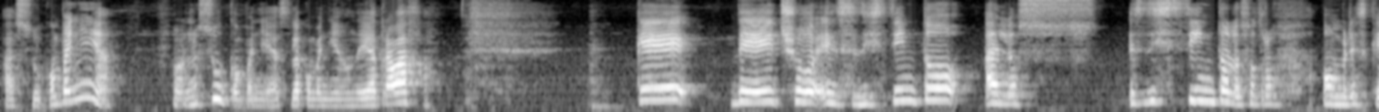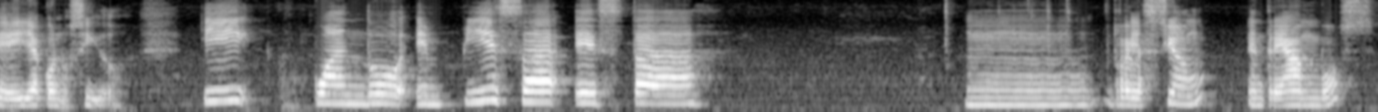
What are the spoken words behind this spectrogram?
a su compañía. Bueno, no es su compañía, es la compañía donde ella trabaja. Que de hecho es distinto a los, es distinto a los otros hombres que ella ha conocido. Y cuando empieza esta mm, relación entre ambos,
